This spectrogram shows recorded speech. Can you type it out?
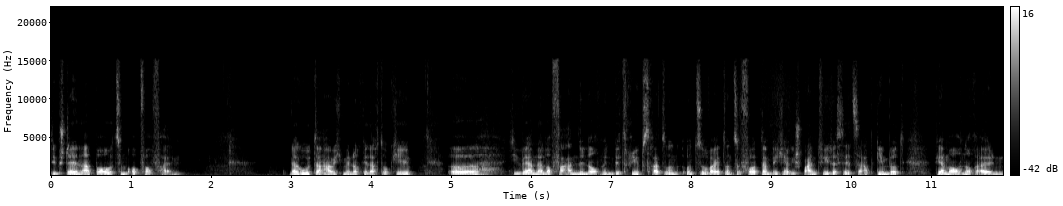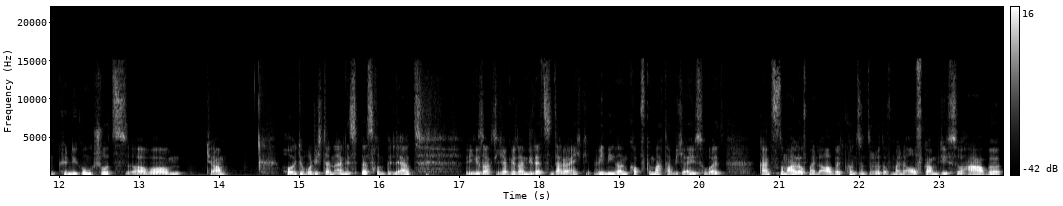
dem Stellenabbau zum Opfer fallen. Na gut, da habe ich mir noch gedacht, okay, äh, die werden dann noch verhandeln, auch mit dem Betriebsrat und, und so weiter und so fort. Dann bin ich ja gespannt, wie das jetzt abgehen wird. Wir haben auch noch einen Kündigungsschutz, aber tja, Heute wurde ich dann eines Besseren belehrt. Wie gesagt, ich habe mir dann die letzten Tage eigentlich weniger im Kopf gemacht, habe ich eigentlich soweit ganz normal auf meine Arbeit konzentriert, auf meine Aufgaben, die ich so habe.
